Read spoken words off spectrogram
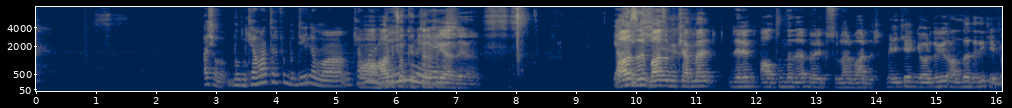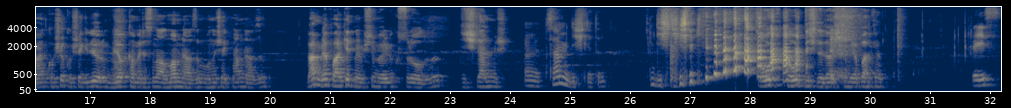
Aşkım bu mükemmel tarafı bu değil ama. Mükemmel Aa, harbi çok kötü tarafı geldi ya. Ya bazı hiç- bazı mükemmellerin altında da böyle kusurlar vardır. Melike gördüğü anda dedi ki ben koşa koşa gidiyorum. Vlog kamerasını almam lazım. Bunu çekmem lazım. Ben bile fark etmemiştim böyle bir kusuru olduğunu. Dişlenmiş. Evet sen mi dişledin? Kim dişleyecek? Tavuk, tavuk dişledi aşkım yaparken. Reis.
